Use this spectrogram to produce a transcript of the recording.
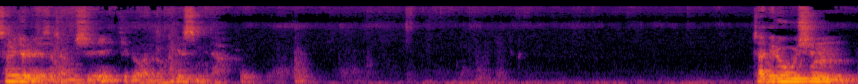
설교를 위해서 잠시 기도하도록 하겠습니다. 자비로우신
